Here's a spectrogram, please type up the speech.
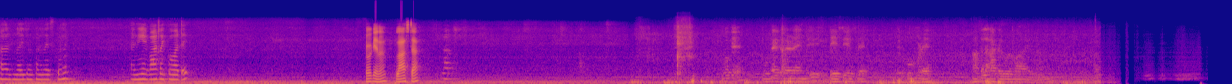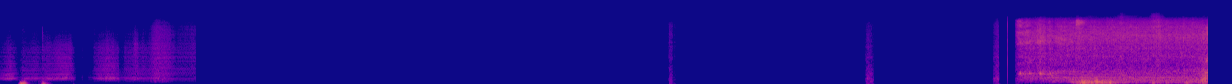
కలర్ లైట్ కలర్ వేసుకొని అన్నీ వాటర్ ఎక్కువ పడ్డాయి. ఓకేనా? లాస్టా? ఓకే. ఫుడ్ అయితే రెడీ అయింది. టేస్ట్ చేసే కుమ్ముడే అసలు ఆకలి కూడా బాగా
